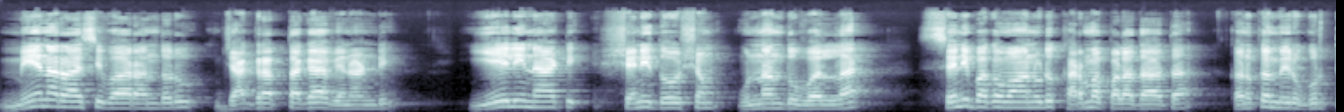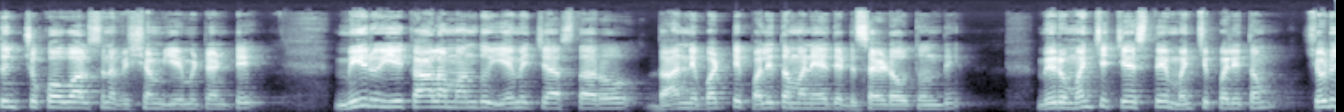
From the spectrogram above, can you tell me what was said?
మీనరాశి వారందరూ జాగ్రత్తగా వినండి. ఏలినాటి శని దోషం ఉన్నందువల్ల శని భగవానుడు కర్మ ఫలదాత. కనుక మీరు గుర్తుంచుకోవాల్సిన విషయం ఏమిటంటే మీరు ఈ కాలమందు ఏమి చేస్తారో దాన్ని బట్టి ఫలితం అనేది డిసైడ్ అవుతుంది. మీరు మంచి చేస్తే మంచి ఫలితం చెడు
